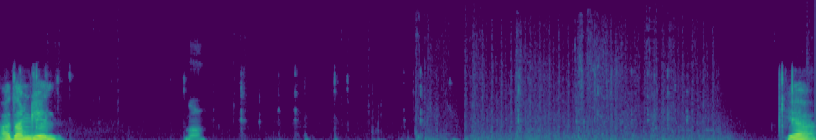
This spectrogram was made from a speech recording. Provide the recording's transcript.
Adam geldi. Lan. Ya.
